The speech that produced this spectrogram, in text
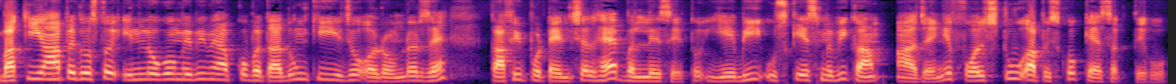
बाकी यहाँ पे दोस्तों, इन लोगों में भी मैं आपको बता दूँ कि ये जो ऑलराउंडर्स हैं, काफ़ी पोटेंशियल है बल्ले से। तो ये भी उस केस में भी काम आ जाएँगे। फॉल्स टू आप इसको कह सकते हो।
